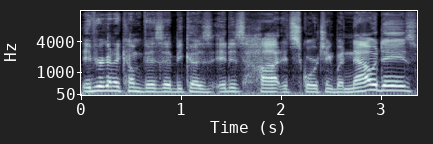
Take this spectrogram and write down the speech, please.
if you're gonna come visit because it is hot, it's scorching. But nowadays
